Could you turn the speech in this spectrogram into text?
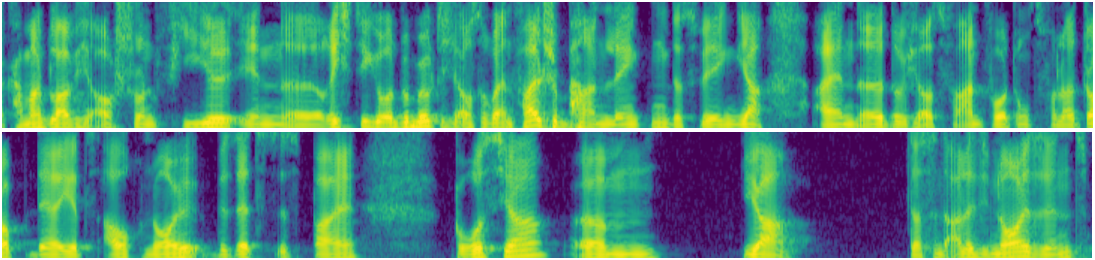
da kann man, glaube ich, auch schon viel in äh, richtige und womöglich auch sogar in falsche Bahnen lenken. Deswegen ja, ein äh, durchaus verantwortungsvoller Job, der jetzt auch neu besetzt ist bei Borussia. Ähm, ja, das sind alle, die neu sind.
